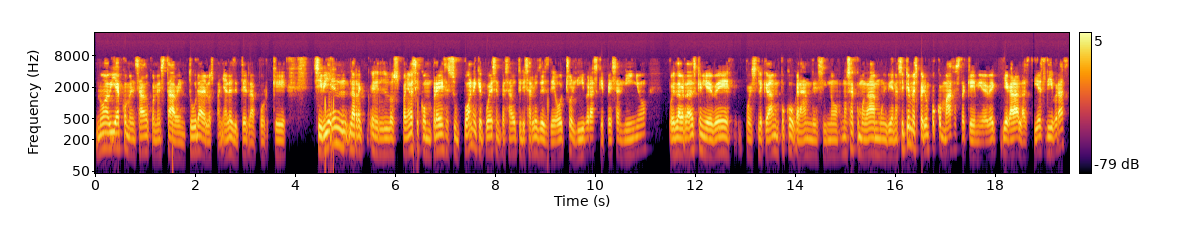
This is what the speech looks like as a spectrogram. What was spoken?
no había comenzado con esta aventura de los pañales de tela porque si bien eh, los pañales que compré se supone que puedes empezar a utilizarlos desde 8 libras que pesa el niño, pues la verdad es que mi bebé pues le quedaban un poco grandes y no, no se acomodaba muy bien. Así que me esperé un poco más hasta que mi bebé llegara a las 10 libras.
